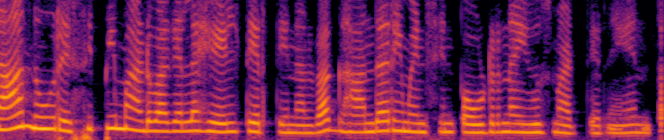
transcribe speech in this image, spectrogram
ನಾನು ರೆಸಿಪಿ ಮಾಡುವಾಗೆಲ್ಲ ಹೇಳ್ತಿರ್ತೀನಲ್ವ? ಗಾಂಧಾರಿ ಮೆಣಸಿನ ಪೌಡ್ರನ್ನ ಯೂಸ್ ಮಾಡ್ತೀನಿ ಅಂತ.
